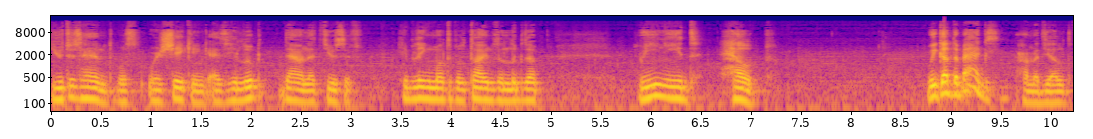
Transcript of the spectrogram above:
Yuto's hands was, were shaking as he looked down at Youssef. He blinked multiple times and looked up. We need help. We got the bags, Hamad yelled.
